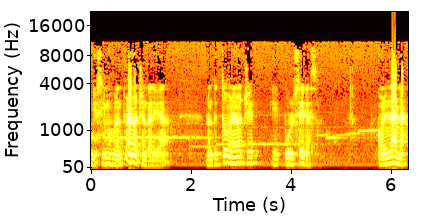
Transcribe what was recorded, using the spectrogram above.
lo hicimos durante una noche en realidad, durante toda una noche, eh, pulseras con lana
